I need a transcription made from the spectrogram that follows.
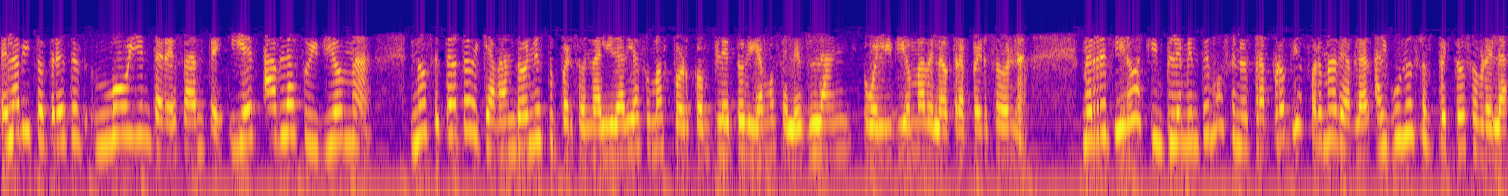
el hábito 3 es muy interesante y es habla su idioma. No se trata de que abandones tu personalidad y asumas por completo, digamos, el slang o el idioma de la otra persona. Me refiero a que implementemos en nuestra propia forma de hablar algunos aspectos sobre la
